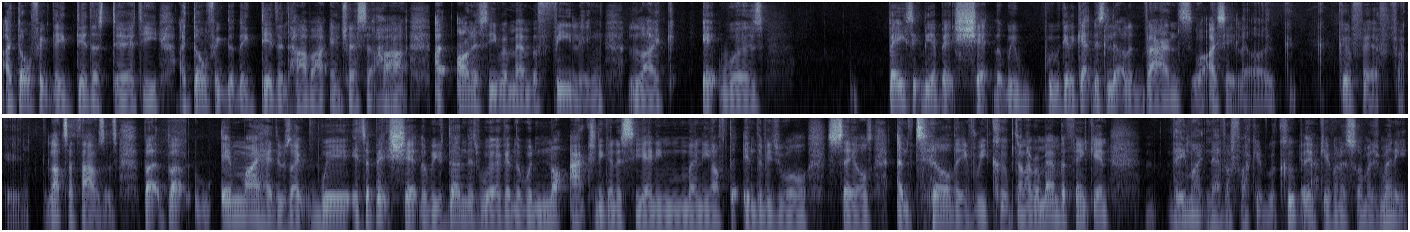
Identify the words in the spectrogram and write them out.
I don't think they did us dirty. I don't think that they didn't have our interests at heart. I honestly remember feeling like it was basically a bit shit that we we were gonna get this little advance. Well, I say little. Good for fucking lots of thousands, but but in my head it was like we it's a bit shit that we've done this work and that we're not actually going to see any money off the individual sales until they've recouped. And I remember thinking they might never fucking recoup. They've given us so much money,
